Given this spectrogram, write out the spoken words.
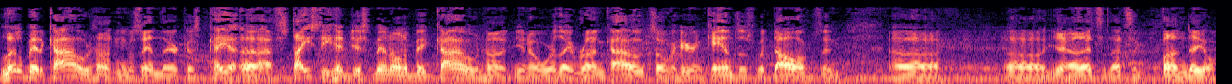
A little bit of coyote hunting was in there because uh, Stacy had just been on a big coyote hunt, you know, where they run coyotes over here in Kansas with dogs, and uh, uh, yeah, that's that's a fun deal.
